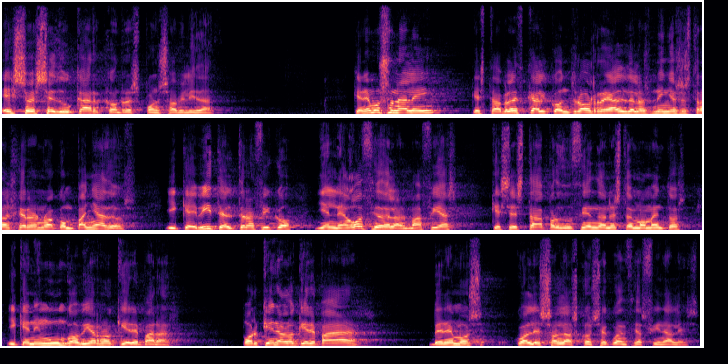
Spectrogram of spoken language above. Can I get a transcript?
eso es educar con responsabilidad. Queremos una ley que establezca el control real de los niños extranjeros no acompañados y que evite el tráfico y el negocio de las mafias que se está produciendo en estos momentos y que ningún gobierno quiere parar. ¿Por qué no lo quiere parar? Veremos cuáles son las consecuencias finales.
